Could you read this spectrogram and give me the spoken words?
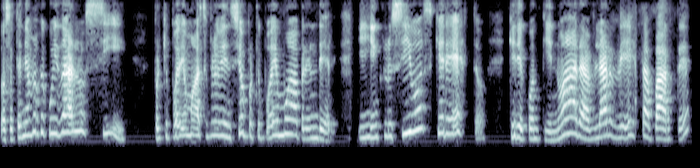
O sea, ¿tenemos que cuidarlos? Sí, porque podemos hacer prevención, porque podemos aprender. Y Inclusivos quiere esto, quiere continuar a hablar de esta parte,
